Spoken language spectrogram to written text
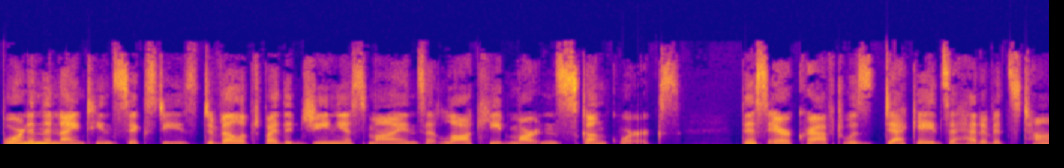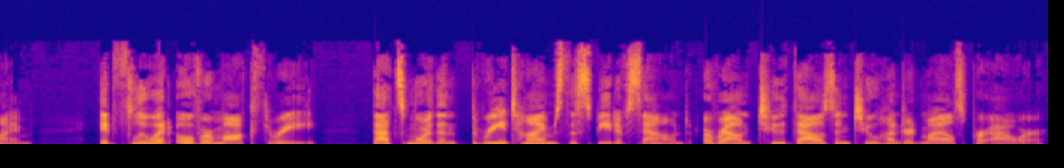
Born in the 1960s, developed by the genius minds at Lockheed Martin's Skunk Works, this aircraft was decades ahead of its time. It flew at over Mach 3. That's more than three times the speed of sound, around 2,200 miles per hour.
